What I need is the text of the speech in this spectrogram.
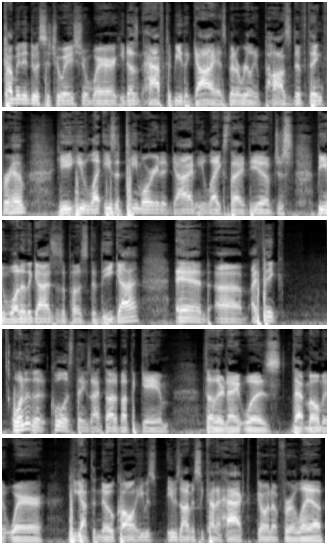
coming into a situation where he doesn't have to be the guy has been a really positive thing for him. He he le- he's a team-oriented guy and he likes the idea of just being one of the guys as opposed to the guy. And um, I think one of the coolest things I thought about the game the other night was that moment where he got the no call. He was he was obviously kind of hacked going up for a layup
